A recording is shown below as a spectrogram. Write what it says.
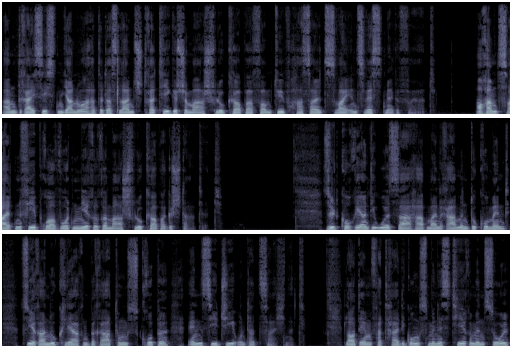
Am 30. Januar hatte das Land strategische Marschflugkörper vom Typ Hassal 2 ins Westmeer gefeuert. Auch am 2. Februar wurden mehrere Marschflugkörper gestartet. Südkorea und die USA haben ein Rahmendokument zu ihrer nuklearen Beratungsgruppe NCG unterzeichnet. Laut dem Verteidigungsministerium in Seoul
